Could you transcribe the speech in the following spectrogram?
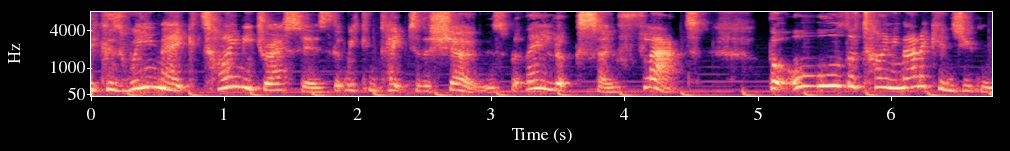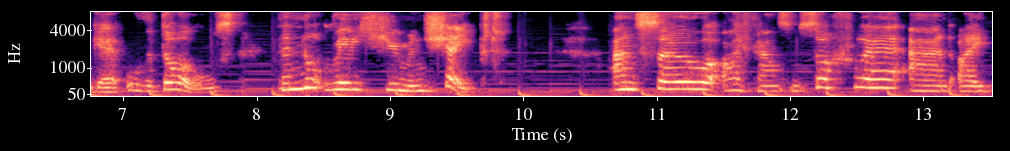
because we make tiny dresses that we can take to the shows, but they look so flat. But all the tiny mannequins you can get, all the dolls, they're not really human shaped. And so I found some software and I,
